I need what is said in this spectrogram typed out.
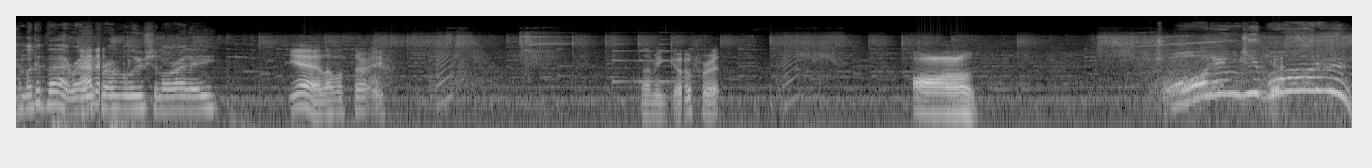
And look at that, ready And for evolution already. Yeah, level 30. Let me go for it. Oh, Orange water!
